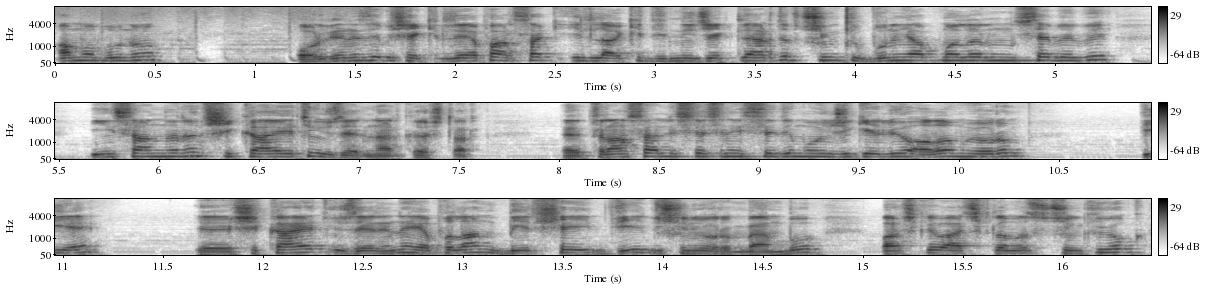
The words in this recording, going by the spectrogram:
ama bunu organize bir şekilde yaparsak illaki dinleyeceklerdir. Çünkü bunu yapmalarının sebebi insanların şikayeti üzerine arkadaşlar. E, transfer listesine istediğim oyuncu geliyor alamıyorum diye e, şikayet üzerine yapılan bir şey diye düşünüyorum ben bu. Başka bir açıklaması çünkü yok.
